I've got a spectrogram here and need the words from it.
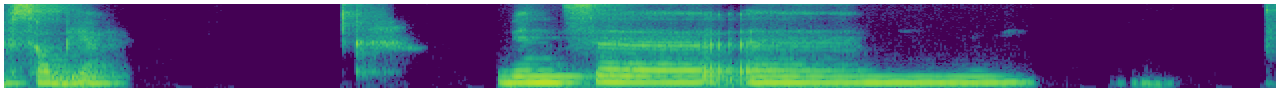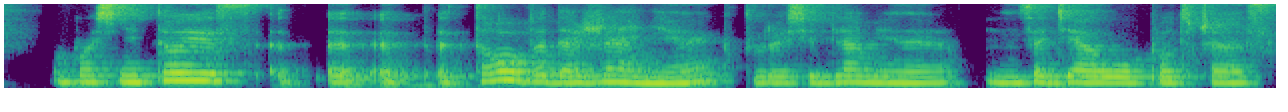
w sobie. Więc e, właśnie to jest e, e, to wydarzenie, które się dla mnie zadziało podczas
